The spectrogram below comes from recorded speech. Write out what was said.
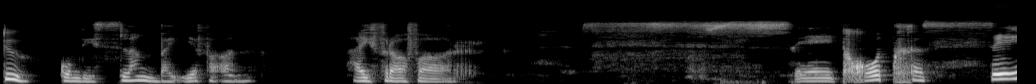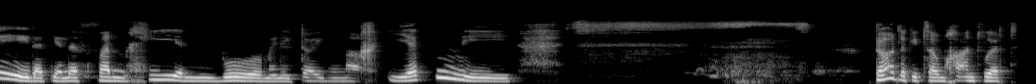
toe kom die slang by Eva aan. Hy vra vir haar: "Het God gesê dat jy van geen boom in die tuin mag eet nie?" Dadelik het sy hom geantwoord:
